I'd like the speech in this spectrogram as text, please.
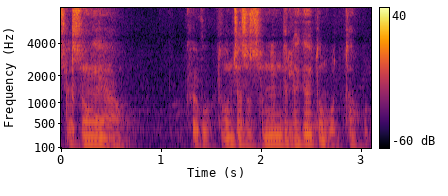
죄송해요. 결국 또 혼자서 손님들 해결도 못하고.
